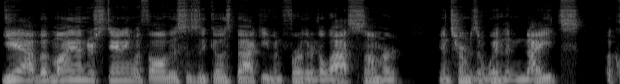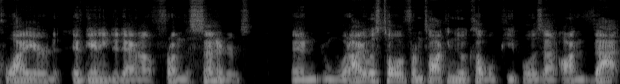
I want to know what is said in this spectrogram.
Yeah, but my understanding with all this is it goes back even further to last summer in terms of when the Knights acquired Evgeny Dadonov from the Senators. And what I was told from talking to a couple people is that on that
